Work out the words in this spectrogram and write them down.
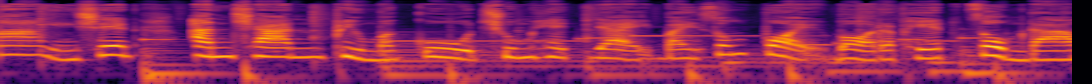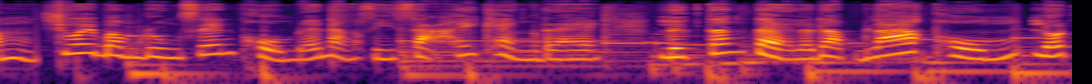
มากอย่างเช่น อัญชัน ผิวมะกรูด ชุมเห็ดใหญ่ใบส้มปล่อยบอระเพ็ดส้มดำช่วยบำรุงเส้นผมและหนังศีรษะให้แข็งแรง ลึกตั้งแต่ระดับลากผม ลด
